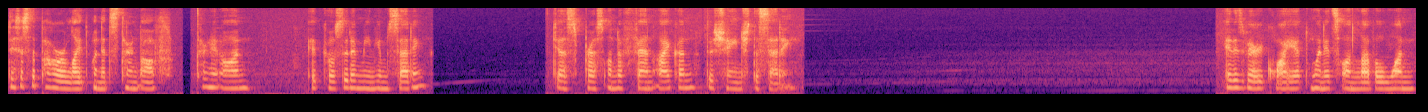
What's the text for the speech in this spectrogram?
This is the power light when it's turned off. Turn it on. It goes to the medium setting. Just press on the fan icon to change the setting. It is very quiet when it's on level 1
